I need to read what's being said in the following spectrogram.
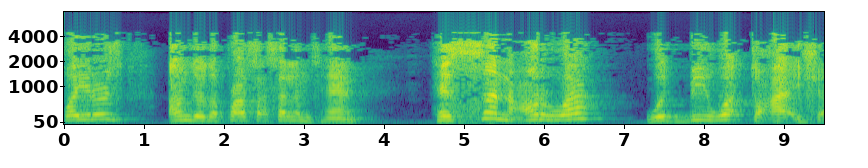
fighters under the Prophet's hand. His son Urwa would be what to Aisha?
